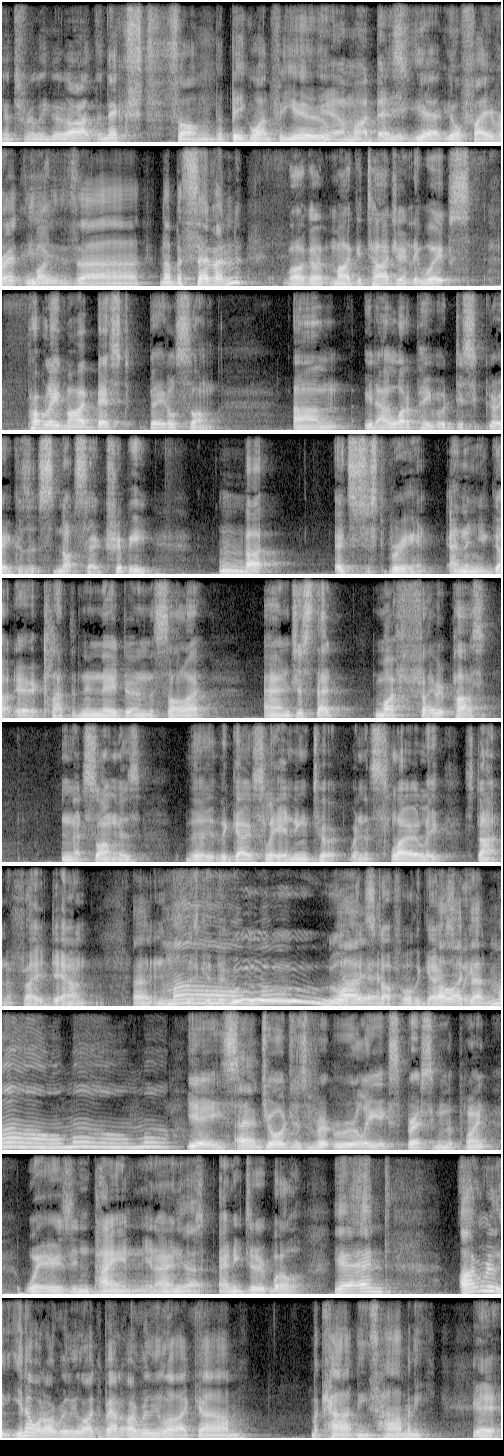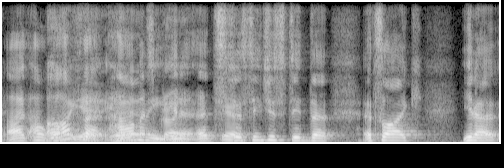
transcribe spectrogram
it's really good. All right, the next song, the big one for you. Yeah, my best. Yeah, your favourite My- is uh, number seven. Got My Guitar Gently Weeps. Probably my best Beatles song. Um, you know, a lot of people would disagree because it's not so trippy, but it's just brilliant. And then you got Eric Clapton in there doing the solo. And just that, my favourite part in that song is the, the ghostly ending to it when it's slowly starting to fade down. and, and you just get the whoo, all Oh, that yeah. stuff, all the ghostly. I like that. Mo, mo, mo. Yeah, he's, And- George is re- really expressing the point where he's in pain, you know, and, Yeah. and he did it well. Yeah, and I really, you know what I really like about it? I really like um, McCartney's harmony. Yeah. I, I Oh, love yeah, that harmony it's in it. It's just he just did the. It's like you know,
